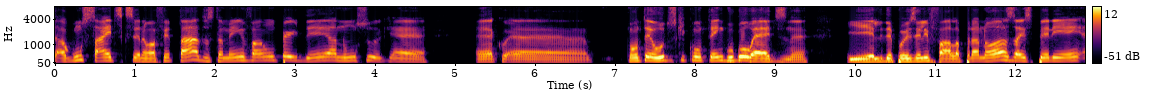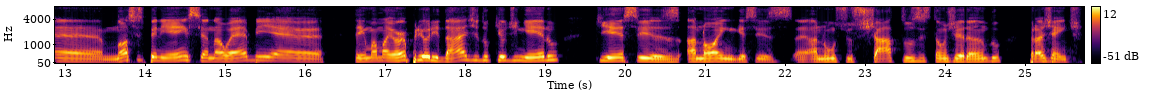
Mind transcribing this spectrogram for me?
alguns sites que serão afetados também vão perder anúncio que é, é, é conteúdos que contém Google Ads, né? E ele depois ele fala para nós a experiência, é, nossa experiência na web é, tem uma maior prioridade do que o dinheiro que esses annoying, esses é, anúncios chatos estão gerando para a gente.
